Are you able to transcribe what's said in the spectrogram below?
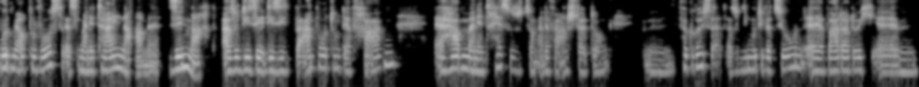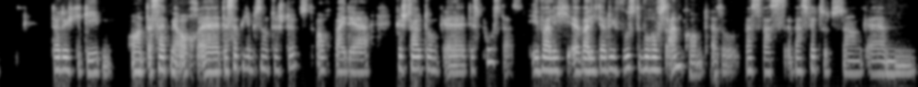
wurde mir auch bewusst, dass meine Teilnahme Sinn macht. Also diese, diese Beantwortung der Fragen haben mein Interesse sozusagen an der Veranstaltung ähm, vergrößert. Also die Motivation äh, war dadurch, ähm, dadurch gegeben. Und das hat mir auch, äh, das hat mich ein bisschen unterstützt, auch bei der Gestaltung des Posters, weil ich, weil ich dadurch wusste, worauf es ankommt. Also was, was, was wird sozusagen, ähm,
